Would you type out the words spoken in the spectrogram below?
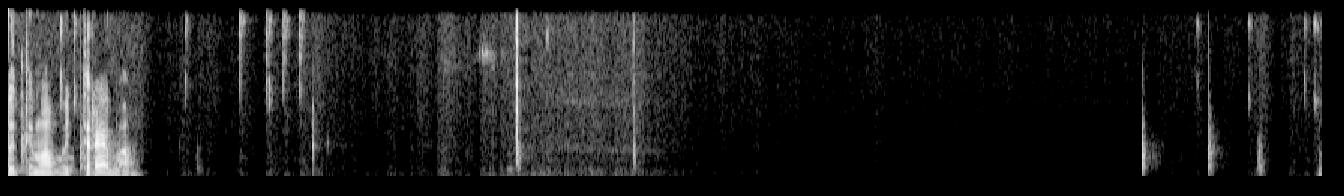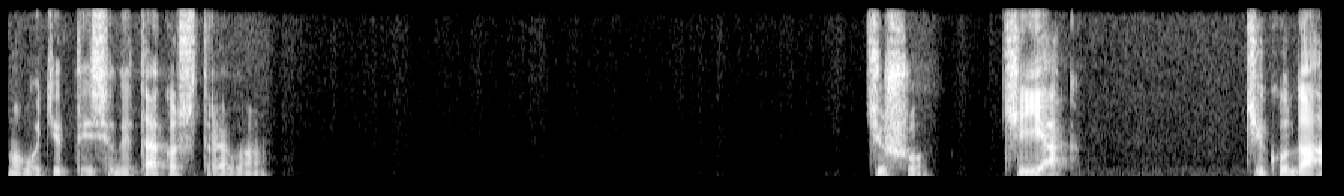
багато. Ні, ну бити, мабуть, треба. Мабуть, іти сюди також треба. Чи що? Чи як? Чи куди?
